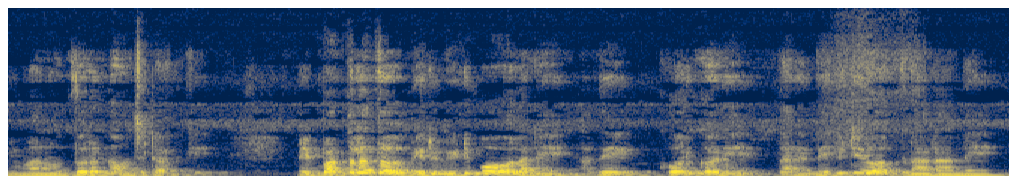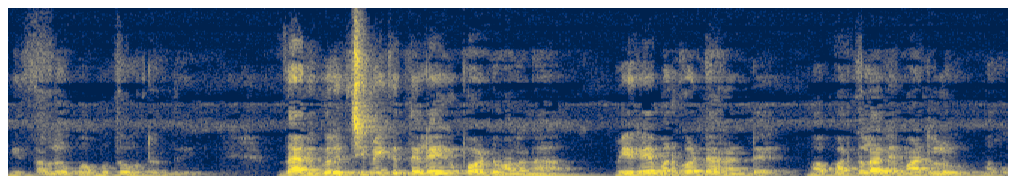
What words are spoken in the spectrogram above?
మిమ్మల్ని దూరంగా ఉంచడానికి మీ భర్తలతో మీరు విడిపోవాలని అది కోరుకొని దాని నెగిటివ్ జ్ఞానాన్ని మీ తలలో పంపుతూ ఉంటుంది. దాని గురించి మీకు తెలియకపోవడం వలన మీరేమనుకుంటారంటే మా భర్తలు అనే మాటలు మాకు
